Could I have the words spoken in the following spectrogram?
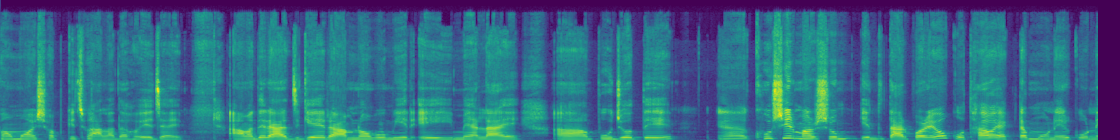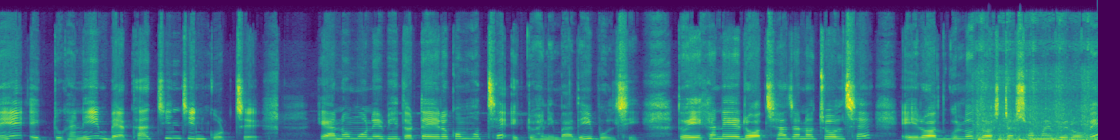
সময় সব কিছু আলাদা হয়ে যায়। আমাদের আজকে রামনবমীর এই মেলায় পুজোতে খুশির মারশুম কিন্তু তারপরেও কোথাও একটা মনের কোণে একটুখানি ব্যথা চিনচিন করছে। কেন মনের ভিতরটা এরকম হচ্ছে? একটুখানি বাদেই বলছি। তো এখানে রথ সাজানো চলছে। এই রথগুলো দশটার সময় বেরোবে।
